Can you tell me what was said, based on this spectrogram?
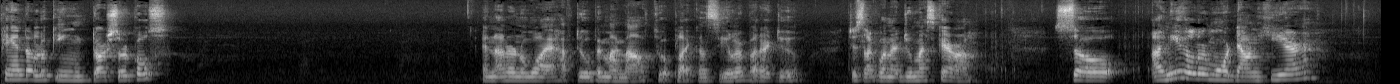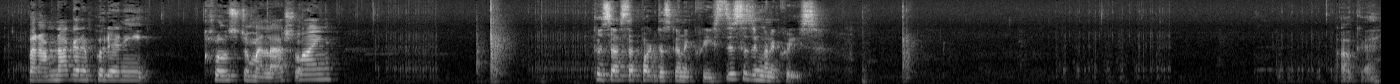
panda looking dark circles. And I don't know why I have to open my mouth to apply concealer, but I do. Just like when I do mascara. So I need a little more down here, but I'm not going to put any close to my lash line because that's the part that's going to crease. This isn't going to crease. Okay,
